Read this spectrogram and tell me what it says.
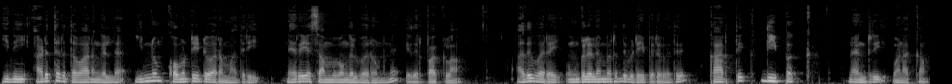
இனி அடுத்தடுத்த வாரங்களில் இன்னும் கொமட்டிட்டு வர மாதிரி நிறைய சம்பவங்கள் வரும்னு எதிர்பார்க்கலாம். அதுவரை உங்களிடமிருந்து விடைபெறுவது கார்த்திக். தீபக். நன்றி வணக்கம்.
